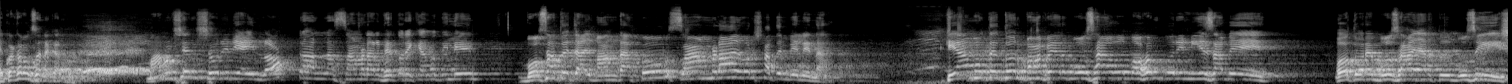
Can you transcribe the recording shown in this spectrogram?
এ কথা বলছে না কেন? মানুষের শরীরে এই লকটা আল্লাহ চামড়ার ভেতরে কেন দিলেন? বোঝাতে চাই বান্দা, তোর চামড়ায় ওর সাথে মেলে না। কেয়ামতে তোর বাপের বোঝা ও বহন করে নিয়ে যাবে। ও তোরে বোঝায় আর তুই বুঝিস।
